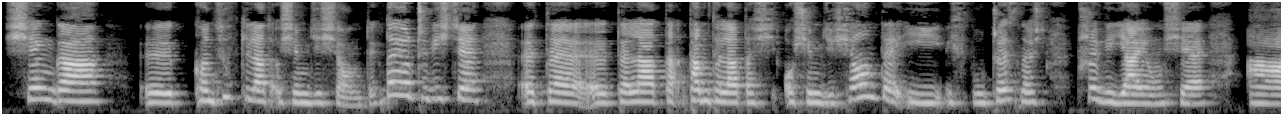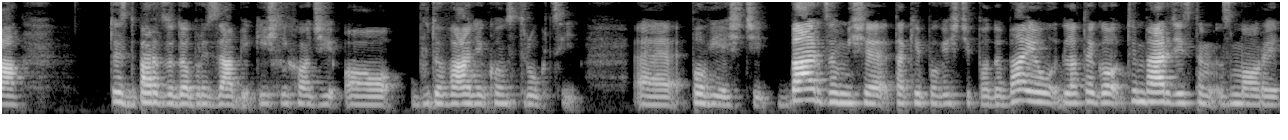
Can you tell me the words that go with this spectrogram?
sięga y, końcówki lat 80. No i oczywiście e, te, te lata, tamte lata 80. i, i współczesność przewijają się, a to jest bardzo dobry zabieg, jeśli chodzi o budowanie konstrukcji e, powieści. Bardzo mi się takie powieści podobają, dlatego tym bardziej jestem z Mory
